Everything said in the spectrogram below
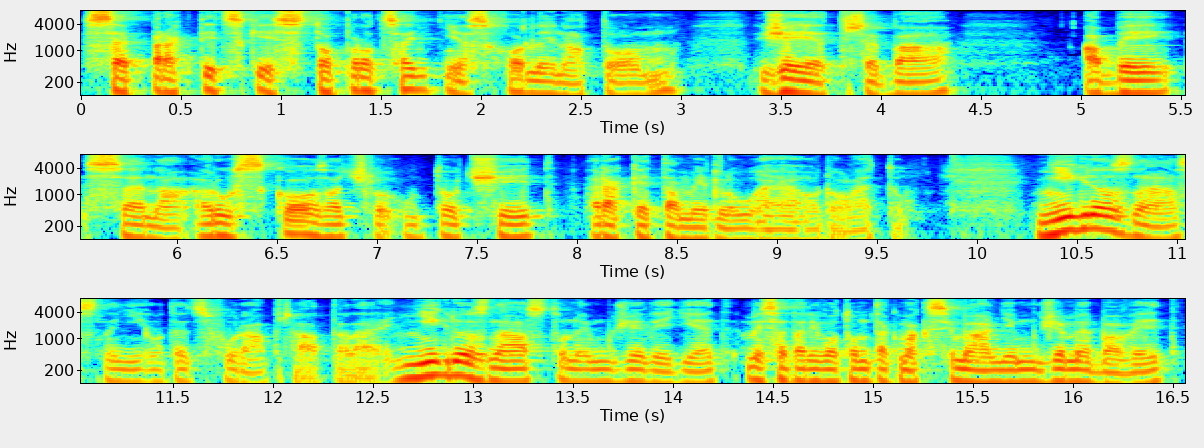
se prakticky stoprocentně shodli na tom, že je třeba, aby se na Rusko začalo útočit raketami dlouhého doletu. Nikdo z nás není otec fura, přátelé. Nikdo z nás to nemůže vědět. My se tady o tom tak maximálně můžeme bavit,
